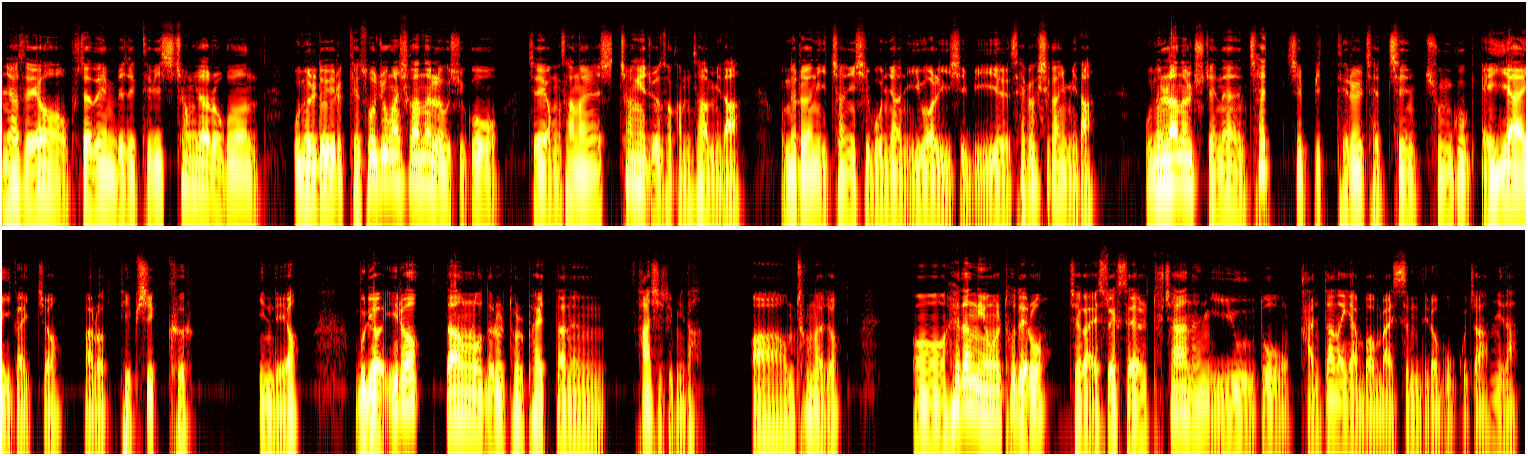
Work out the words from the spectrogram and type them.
안녕하세요. 부자된 매직TV 시청자 여러분. 오늘도 이렇게 소중한 시간을 내오시고 제 영상을 시청해 주셔서 감사합니다. 오늘은 2025년 2월 22일 새벽 시간입니다. 오늘 나눌 주제는 챗 GPT를 제친 중국 AI가 있죠. 바로 딥시크인데요. 무려 1억 다운로드를 돌파했다는 사실입니다. 아, 엄청나죠? 어, 해당 내용을 토대로 제가 SXL 투자하는 이유도 간단하게 한번 말씀드려보고자 합니다.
